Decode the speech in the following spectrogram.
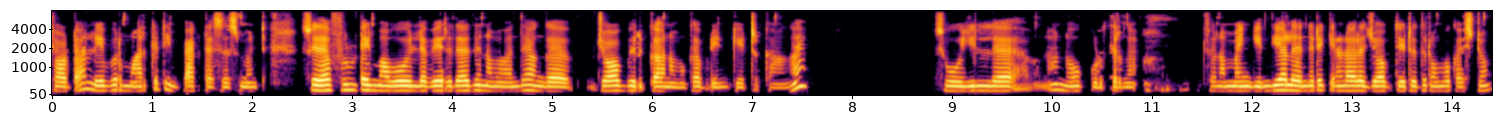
ஷார்ட்டாக labour market impact assessment so ஏதாவது ஃபுல் டைமாவோ இல்லை வேறு ஏதாவது நம்ம வந்து அங்கே ஜாப் இருக்கா நமக்கு அப்படின்னு கேட்டிருக்காங்க. ஸோ இல்லை அப்படின்னா நோ கொடுத்துருங்க. ஸோ நம்ம இங்கே இந்தியாவில் இருந்துட்டு கனடாவில் ஜாப் தேடுறது ரொம்ப கஷ்டம்.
